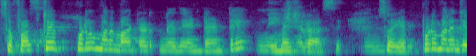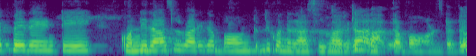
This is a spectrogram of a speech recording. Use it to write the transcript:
సో ఫస్ట్ ఎప్పుడు మనం మాట్లాడుకునేది ఏంటంటే మేషరాశి. సో ఎప్పుడు మనం చెప్పేది ఏంటి? కొన్ని రాసుల వారిగా బాగుంటుంది కొన్ని రాసుల వారిగా అంత బాగుండదు.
